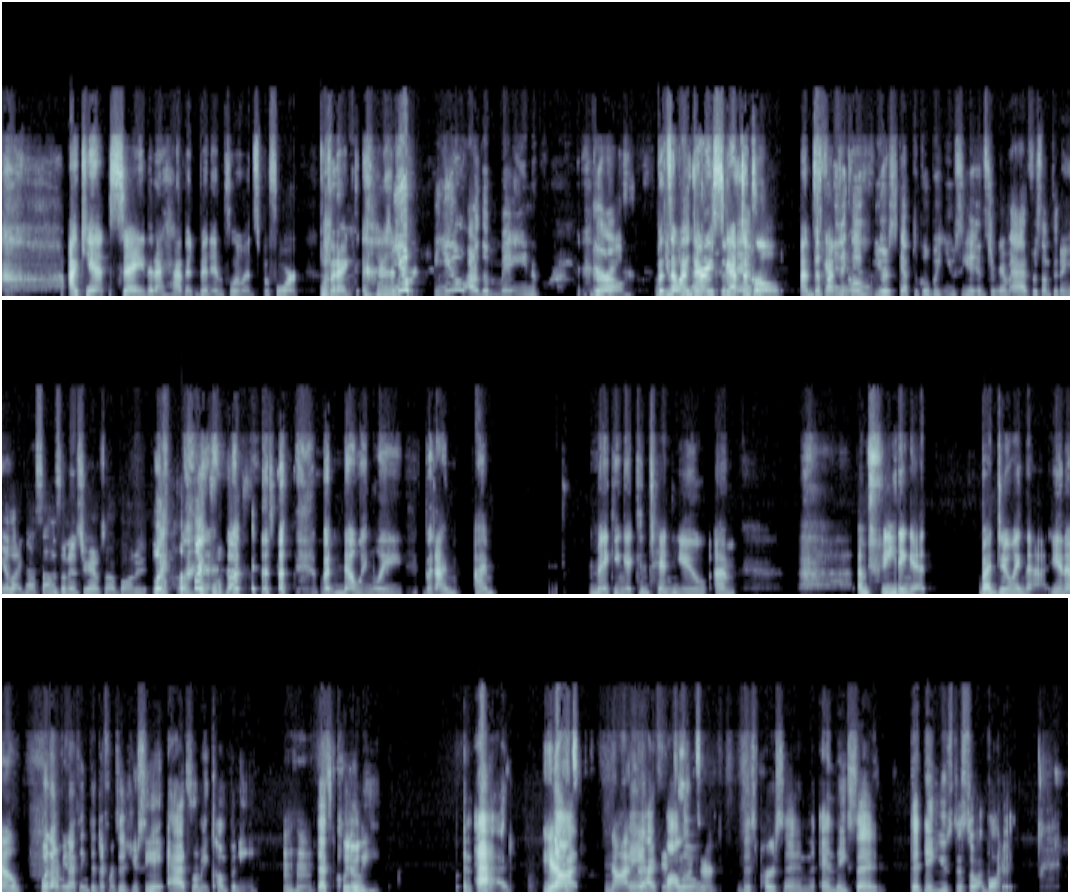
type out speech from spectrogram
I can't say that I haven't been influenced before, but I You you are the main girl. but You so I'm very Instagram- skeptical. I'm the funny thing is you're skeptical, but you see an Instagram ad for something and you're like, I saw this on Instagram, so I bought it. Like, like what? but knowingly, but I'm I'm making it continue. I'm I'm feeding it by doing that, you know? But I mean, I think the difference is you see an ad from a company Mm-hmm. that's clearly an ad, Yeah, not not hey, I follow influencer. this person and they said that they used this, so I bought it.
